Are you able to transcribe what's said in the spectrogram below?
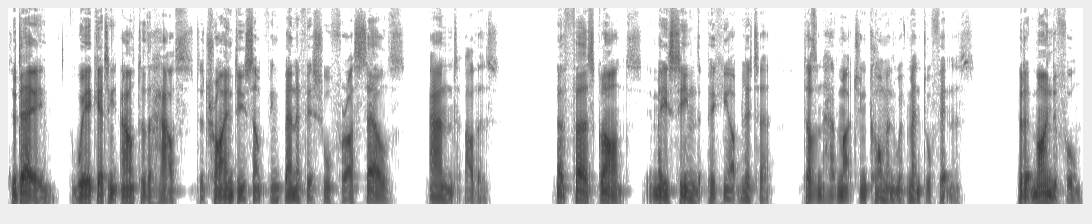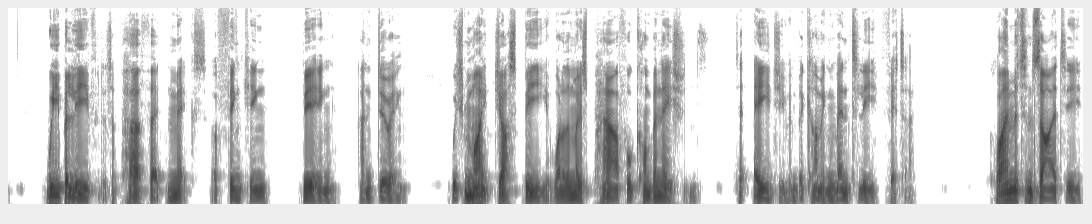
Today, we're getting out of the house to try and do something beneficial for ourselves and others. At first glance, it may seem that picking up litter doesn't have much in common with mental fitness, but at Mindful, we believe that it's a perfect mix of thinking, being, and doing, which might just be one of the most powerful combinations to aid you in becoming mentally fitter. Climate anxiety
